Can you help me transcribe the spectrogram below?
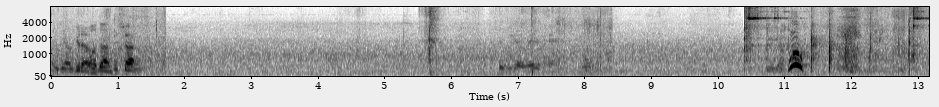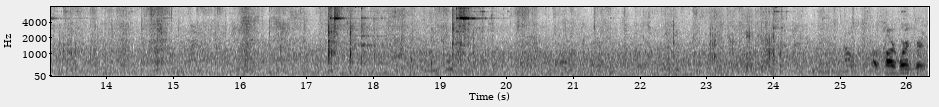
There you go, good up. Well done. Good shot. hard worker.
